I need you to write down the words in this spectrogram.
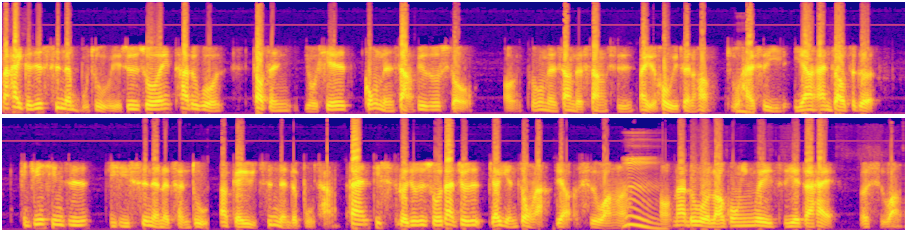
那还有一个是失能补助，也就是说，哎，他如果造成有些功能上，比如说手哦功能上的丧失，那有后遗症的话，主还是一一样按照这个。平均薪资及其失能的程度，要给予失能的补偿。但第四个就是说，但就是比较严重啦，比较死亡了。嗯，哦，那如果劳工因为职业灾害而死亡，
